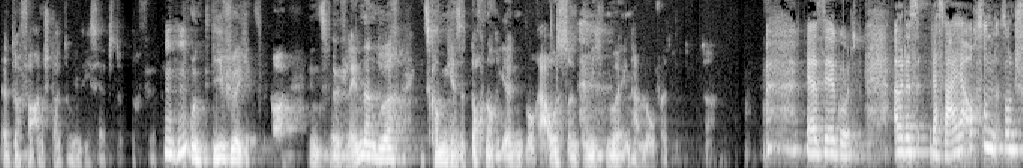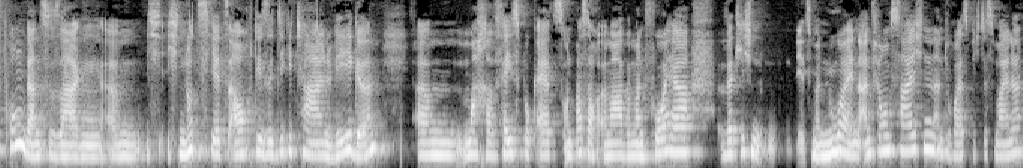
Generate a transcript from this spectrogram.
äh, durch Veranstaltungen, die ich selbst durchführe. Mhm. Und die führe ich jetzt in zwölf Ländern durch. Jetzt komme ich also doch noch irgendwo raus und bin nicht nur in Hannover. Ja, sehr gut. Aber das, das war ja auch so ein, so ein Sprung dann zu sagen, ähm, ich, ich nutze jetzt auch diese digitalen Wege, ähm, mache Facebook-Ads und was auch immer, wenn man vorher wirklich jetzt mal nur in Anführungszeichen, du weißt, wie ich das meine,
